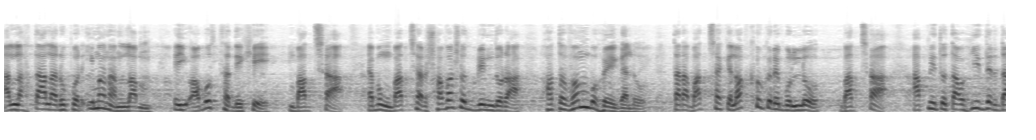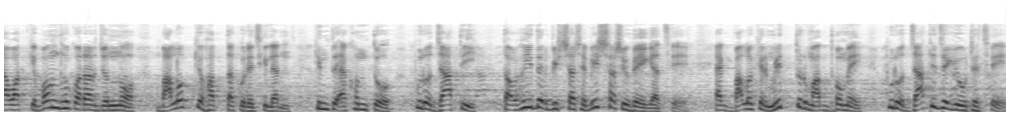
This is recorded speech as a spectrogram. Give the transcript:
আল্লাহ তালার উপর ইমান আনলাম। এই অবস্থা দেখে বাদশাহ এবং বাচ্চার সভাসদবৃন্দরা হতভম্ব হয়ে গেল। তারা বাচ্চাকে লক্ষ্য করে বলল, বাচ্চা, আপনি তো তাওহিদের দাওয়াতকে বন্ধ করার জন্য বালককে হত্যা করেছিলেন। কিন্তু এখন তো পুরো জাতি তাওহিদের বিশ্বাসে বিশ্বাসী হয়ে গেছে। এক বালকের মৃত্যুর মাধ্যমে পুরো জাতি জেগে উঠেছে।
